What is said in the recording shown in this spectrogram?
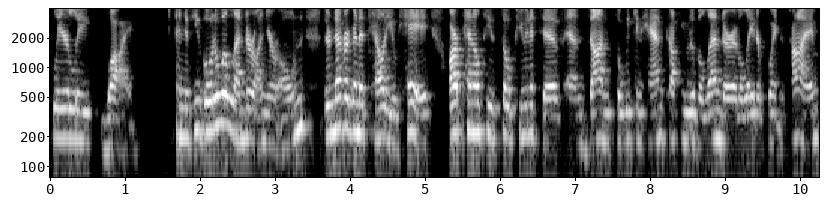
clearly why. And if you go to a lender on your own, they're never going to tell you, hey, our penalty is so punitive and done, so we can handcuff you to the lender at a later point in time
